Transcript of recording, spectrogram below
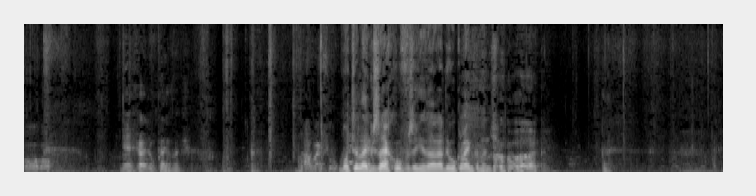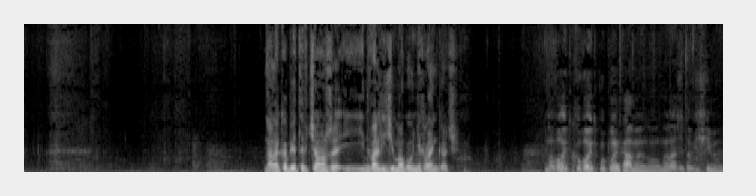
Oho. Nie tu klękać. A weź Bo tyle grzechów, że nie da rady uklęknąć. No ale kobiety w ciąży i inwalidzi mogą nie klękać. No Wojtku, Wojtku, klękamy. No, na razie to wisimy.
